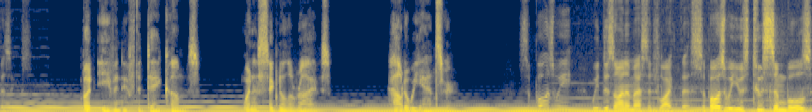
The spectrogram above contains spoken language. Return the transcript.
physics. But even if the day comes when a signal arrives, how do we answer? Suppose we, we design a message like this. Suppose we use two symbols,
